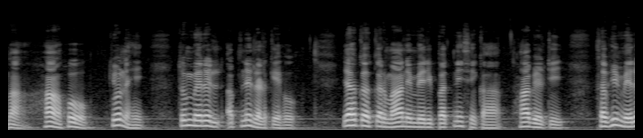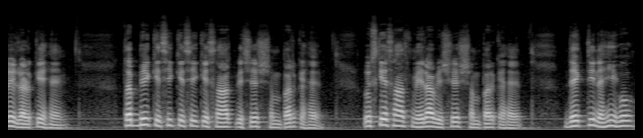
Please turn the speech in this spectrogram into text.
माँ हाँ हो, क्यों नहीं? तुम मेरे अपने लड़के हो। यह कहकर माँ ने मेरी पत्नी से कहा हाँ बेटी, सभी मेरे लड़के हैं। तब भी किसी किसी के साथ विशेष संपर्क है। उसके साथ मेरा विशेष संपर्क है। देखती नहीं हो,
